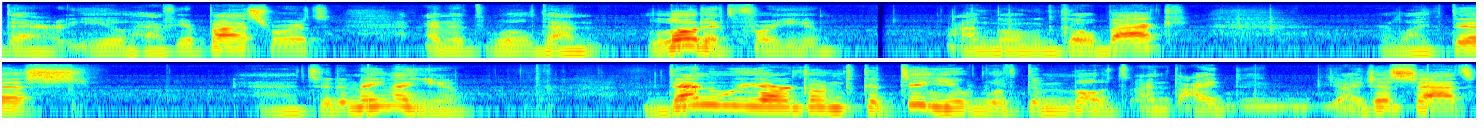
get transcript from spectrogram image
there you have your password, and it will then load it for you. I'm going to go back like this uh, to the main menu. Then we are going to continue with the mode. And I, I just said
